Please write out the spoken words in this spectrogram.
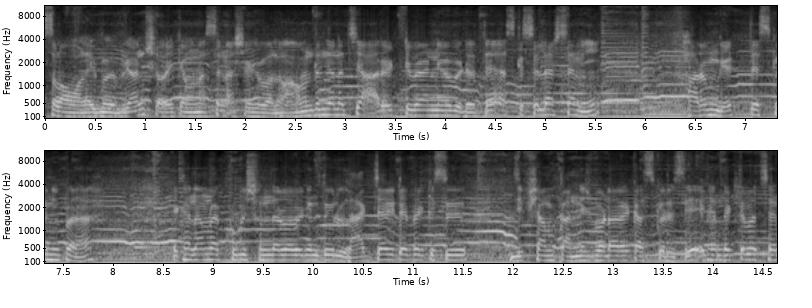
আসসালামু আলাইকুম ইব্রান সবাই কেমন আছেন? আশা করি ভালো। আমন্ত্রণ জানাচ্ছি আরও একটি ব্র্যান্ড নিউ ভিডিওতে। আজকে চলে আসছি আমি ফার্ম গেট তেজকুনিপাড়া। এখানে আমরা খুবই সুন্দরভাবে কিন্তু লাক্সারি টাইপের কিছু জিপসাম কার্নিশ বর্ডারের কাজ করেছি। এখানে দেখতে পাচ্ছেন,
